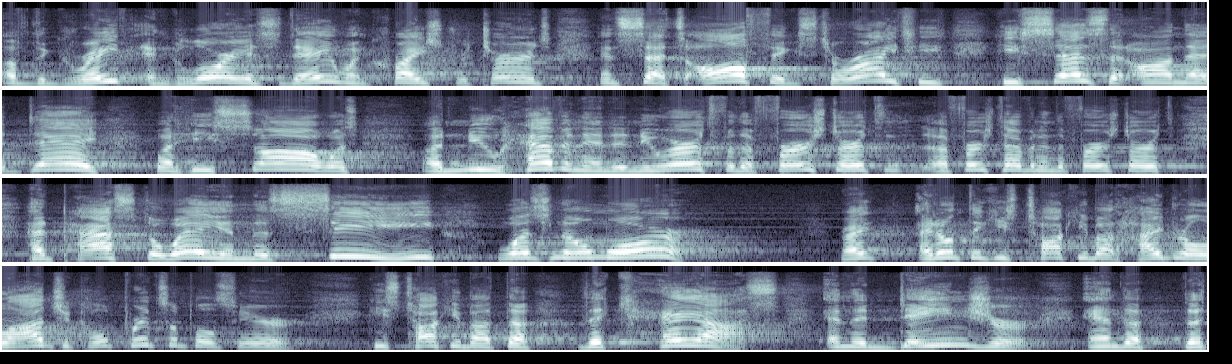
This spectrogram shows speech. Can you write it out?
of the great and glorious day when Christ returns and sets all things to right. He, he says that on that day, what he saw was a new heaven and a new earth, for the first earth, uh, first heaven and the first earth had passed away, and the sea was no more. Right? I don't think he's talking about hydrological principles here. He's talking about the, the chaos and the danger and the, the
